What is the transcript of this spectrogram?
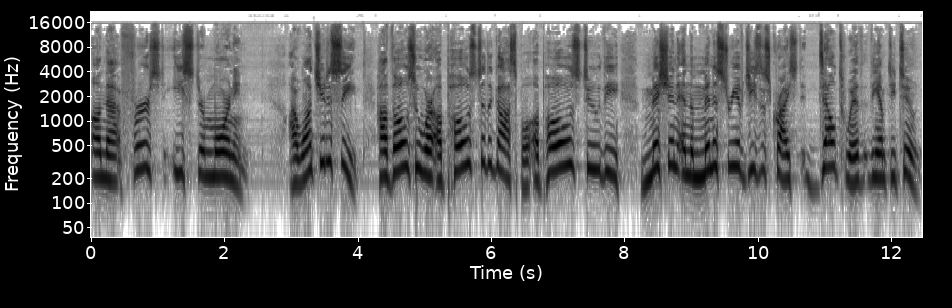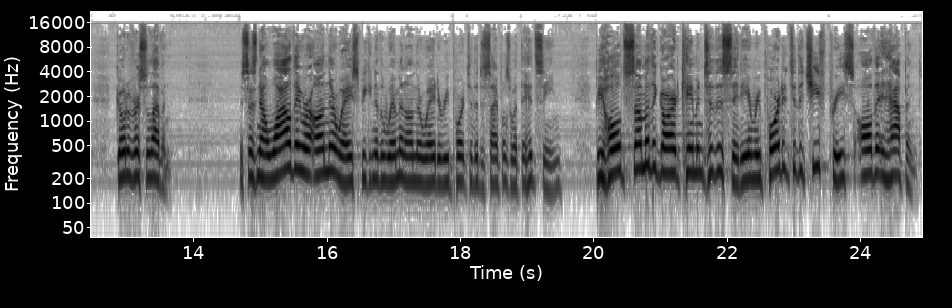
on that first Easter morning. I want you to see how those who were opposed to the gospel, opposed to the mission and the ministry of Jesus Christ, dealt with the empty tomb. Go to verse 11. It says, Now while they were on their way, speaking to the women on their way to report to the disciples what they had seen, Behold, some of the guard came into the city and reported to the chief priests all that had happened.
